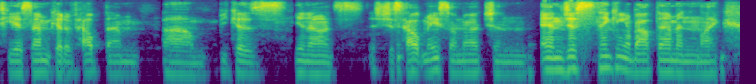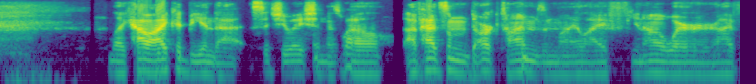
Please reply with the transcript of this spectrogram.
TSM could have helped them um, because you know it's it's just helped me so much and and just thinking about them and like like how I could be in that situation as well. I've had some dark times in my life, you know, where I've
